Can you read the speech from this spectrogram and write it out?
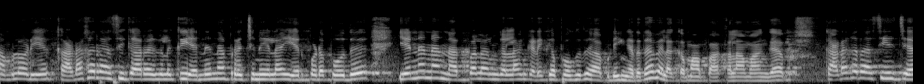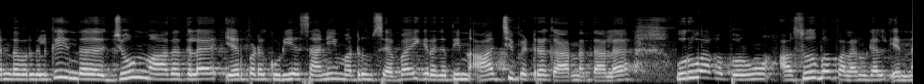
நம்மளுடைய கடக ராசிக்காரர்களுக்கு என்னென்ன பிரச்சனையெல்லாம் ஏற்பட போகுது என்னென்ன நற்பலன்கள்லாம் கிடைக்க போகுது அப்படிங்கிறத விளக்கமாக பார்க்கலாம் வாங்க. கடகராசியை சேர்ந்தவர்களுக்கு இந்த ஜூன் மாதத்தில் ஏற்படக்கூடிய சனி மற்றும் செவ்வாய் கிரகத்தின் ஆட்சி பெற்ற காரணத்தால் உருவாக போகும் அசூப பலன்கள் என்ன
